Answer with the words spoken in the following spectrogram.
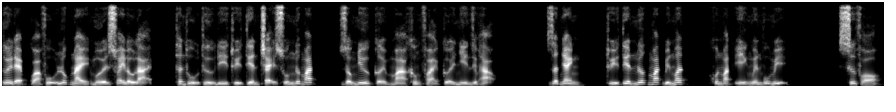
Tươi đẹp quả phụ lúc này mới xoay đầu lại, thân thủ thử đi thủy tiên chạy xuống nước mắt, giống như cười mà không phải cười nhìn diệp hạo. Rất nhanh, thủy tiên nước mắt biến mất, khuôn mặt ý nguyên vũ mị. Sư phó,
